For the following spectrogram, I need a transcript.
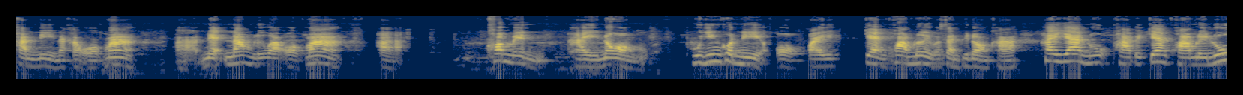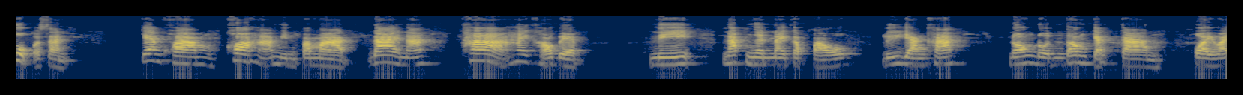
ท่านนี้นะคะ ออกมา อ่า แนะนำหรือว่าออกมา อ่า คอมเมนต์ให้น้อง ผู้หญิงคนนี้ออกไปแจ้งความเลยว่าสันพี่น้องคะให้ย่านุพาไปแจ้งความเลยลูกว่าสันแจ้งความข้อหาหมิ่นประมาทได้นะ ถ้าให้เขาแบบนี้นับเงินในกระเป๋าหรือยังคะ น้องดนต้องจัดการปล่อยไว้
